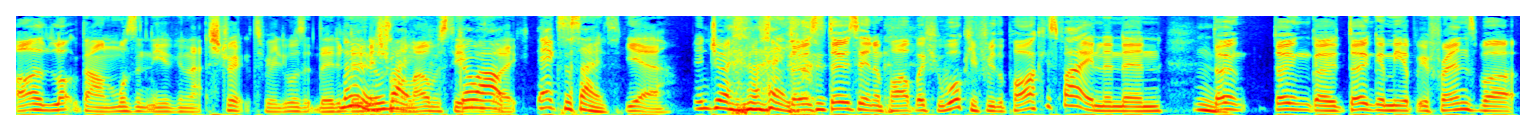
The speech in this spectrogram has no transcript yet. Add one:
our lockdown wasn't even that strict, really, was it? The, No, the it was initial like, one, obviously, go it was out, like, exercise, yeah, enjoy life. don't, don't in a park. But if you're walking through the park, it's fine. And then Mm. don't don't go don't go meet up with your friends. But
